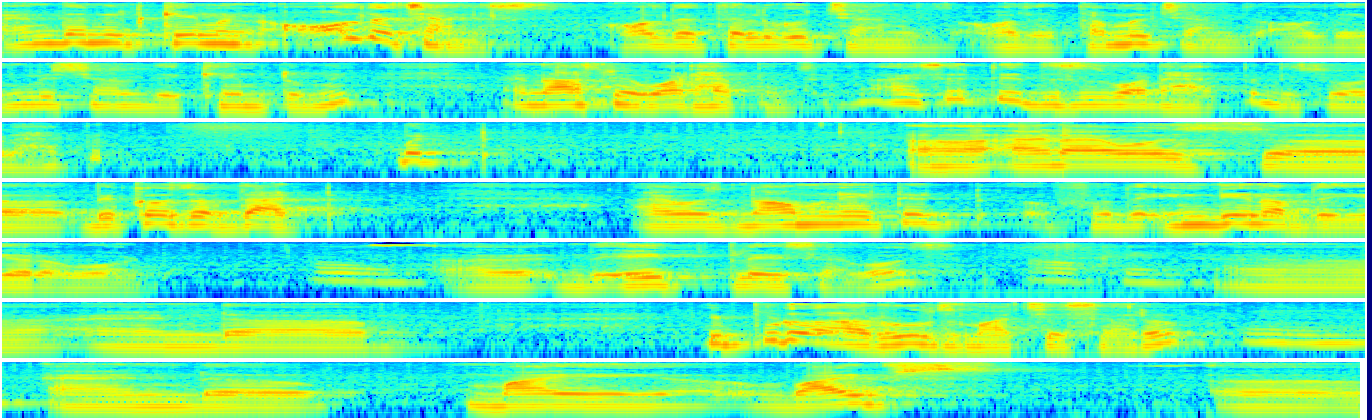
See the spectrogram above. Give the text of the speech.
and then it came in all the channels, all the Telugu channels, all the Tamil channels, all the English channels. They came to me and asked me what happened. I said, "This is what happened. This is what happened." But uh, and I was uh, because of that, I was nominated for the Indian of the Year award. ఓ Uh, in the eighth place I was, ఓకే uh, and uh, ఇప్పుడు ఆ రూల్స్ మార్చేశారు and uh, my uh, wife's uh,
